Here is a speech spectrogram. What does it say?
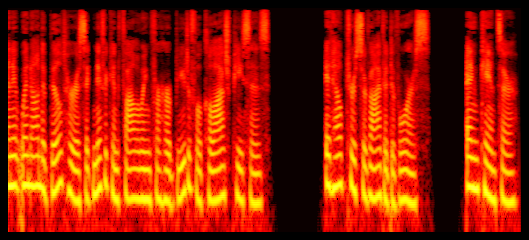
and it went on to build her a significant following for her beautiful collage pieces. It helped her survive a divorce and cancer.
